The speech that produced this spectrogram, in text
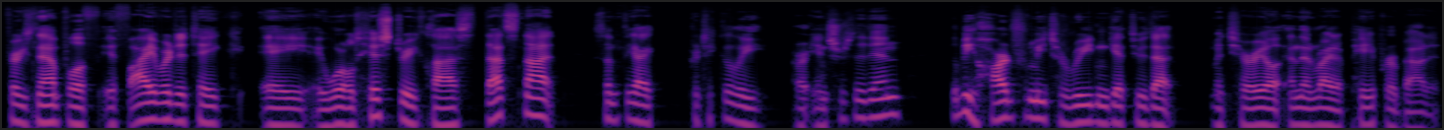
For example, if, if I were to take a, a world history class, that's not something I particularly are interested in. It'll be hard for me to read and get through that material and then write a paper about it.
